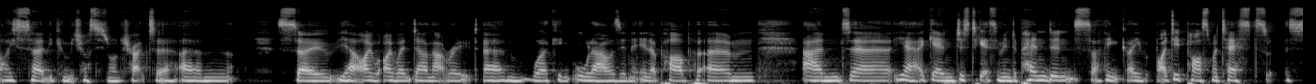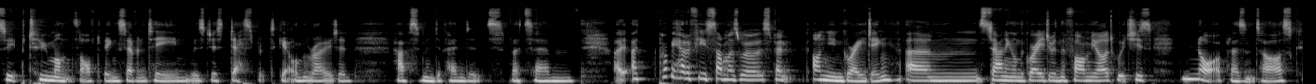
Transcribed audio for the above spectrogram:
I certainly couldn't be trusted on a tractor. Um, so yeah, I, I went down that route, um, working all hours in in a pub, um, and uh, yeah, again just to get some independence. I think I, I did pass my tests two months after being seventeen. Was just desperate to get on the road and have some independence. But um, I, I, probably had a few summers where I spent onion grading, um, standing on the grader in the farmyard, which is not a pleasant task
